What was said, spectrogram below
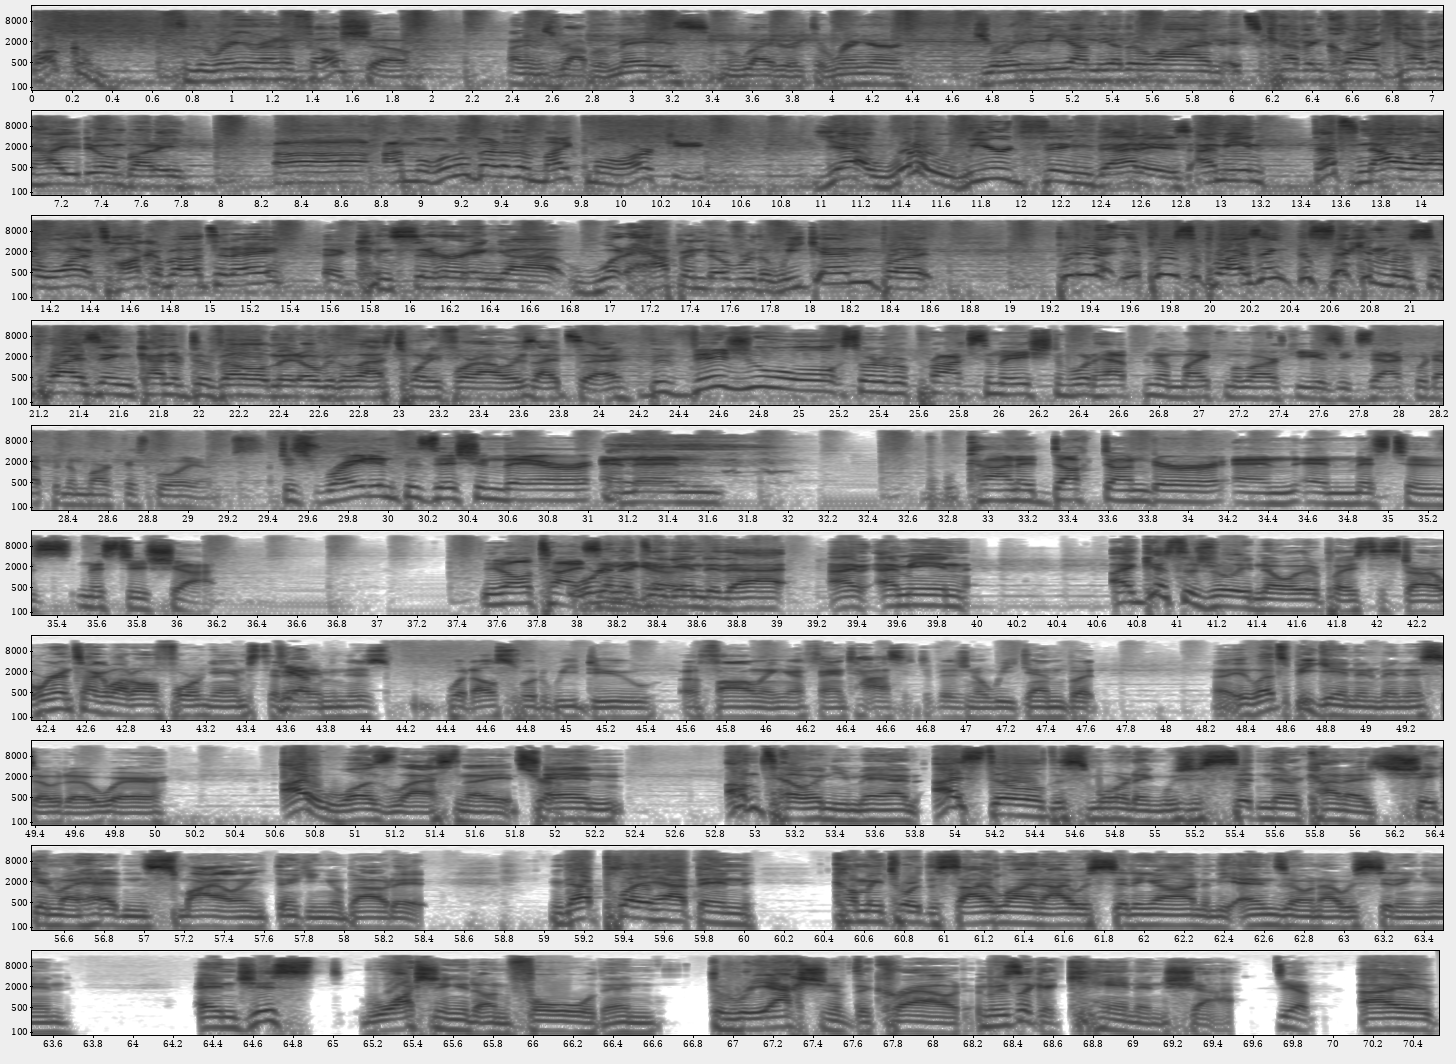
Welcome to the Ringer NFL show. My name is Robert Mays. I'm a writer at the Ringer. Joining me on the other line, it's Kevin Clark. Kevin, how you doing, buddy? Uh, I'm a little better than Mike Mularkey. Yeah, what a weird thing that is. I mean, that's not what I want to talk about today, uh, considering uh, what happened over the weekend, but pretty, pretty surprising. The second most surprising kind of development over the last 24 hours, I'd say. The visual sort of approximation of what happened to Mike Mularkey is exactly what happened to Marcus Williams. Just right in position there, and then kind of ducked under and and missed his missed his shot. It all ties. We're going to dig into that. I, I mean, I guess there's really no other place to start. We're going to talk about all four games today. Yep. I mean, there's what else would we do following a fantastic divisional weekend? But Uh, let's begin in Minnesota, where I was last night, Sure. and I'm telling you, man, I still this morning was just sitting there, kind of shaking my head and smiling, thinking about it. That play happened coming toward the sideline I was sitting on, and the end zone I was sitting in, and just watching it unfold and the reaction of the crowd. I mean, it was like a cannon shot. Yep. I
